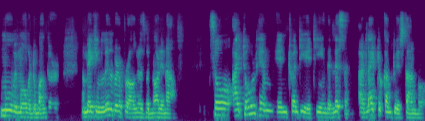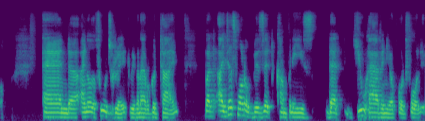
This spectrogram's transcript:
move him over to Munger. I'm making a little bit of progress, but not enough. So I told him in 2018 that, listen, I'd like to come to Istanbul and uh, I know the food's great. We're going to have a good time. But I just want to visit companies that you have in your portfolio.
